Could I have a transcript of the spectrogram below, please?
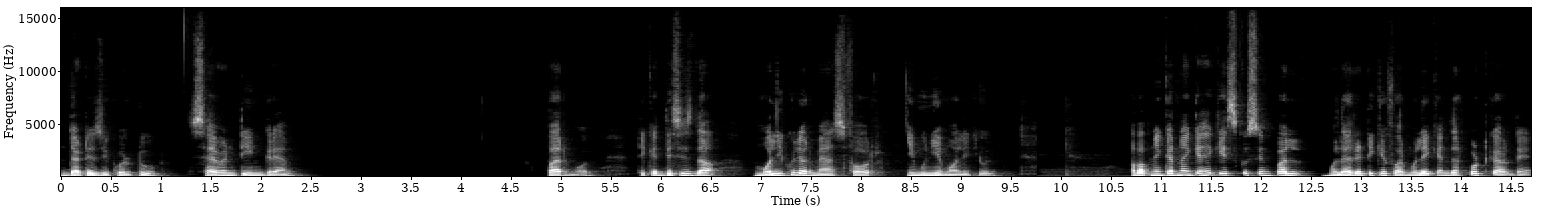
that is equal to seventeen gram per mole ठीक है this is the molecular mass for ammonia molecule अब आपने करना क्या है कि इसको सिंपल मोलरिटी के फार्मूले के अंदर पुट कर दें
